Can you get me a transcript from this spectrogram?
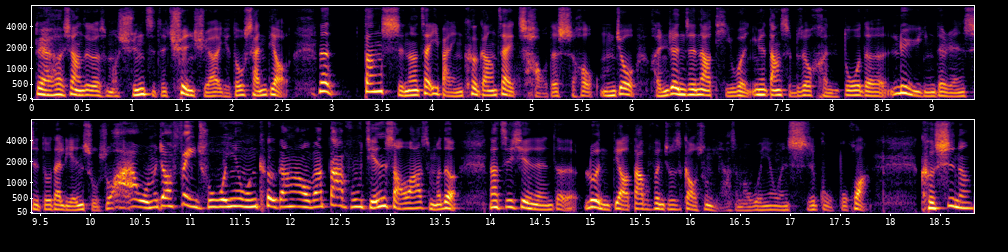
对啊，还有像这个什么荀子的《劝学》啊，也都删掉了。那。当时呢，在一百零课纲在吵的时候，我们就很认真要提问，因为当时不是有很多的绿营的人士都在联署说啊，我们就要废除文言文课纲啊，我们要大幅减少啊什么的。那这些人的论调大部分就是告诉你啊，什么文言文食古不化。可是呢，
